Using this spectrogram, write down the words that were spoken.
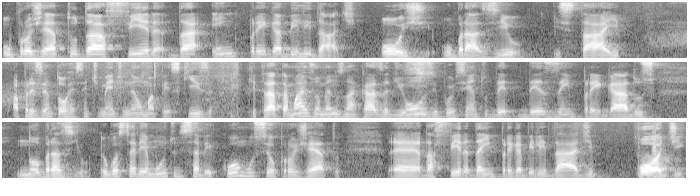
o projeto da Feira da Empregabilidade. Hoje, o Brasil está aí apresentou recentemente né, uma pesquisa que trata mais ou menos na casa de 11% de desempregados no Brasil. Eu gostaria muito de saber como o seu projeto é, da Feira da Empregabilidade pode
